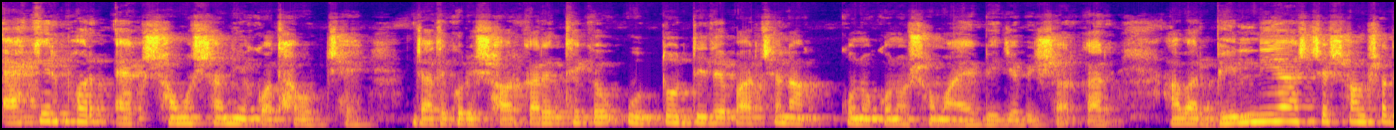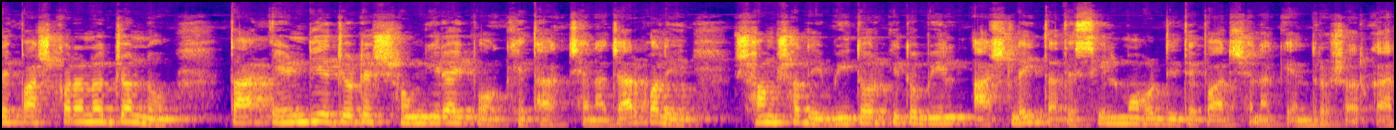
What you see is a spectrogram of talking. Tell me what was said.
একের পর এক সমস্যা নিয়ে কথা উঠছে। যাতে করে সরকারের থেকেও উত্তর দিতে পারছে না কোনো কোনো সময়ে বিজেপি সরকার। আবার বিল নিয়ে আসছে সংসদে পাশ করানোর জন্য, তা এনডিএ জোটের সঙ্গীরাই পক্ষে থাকছে না। যার ফলে সংসদে বিতর্কিত বিল আসলেই তাতে সিলমোহর দিতে পারছে না কেন্দ্র সরকার।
